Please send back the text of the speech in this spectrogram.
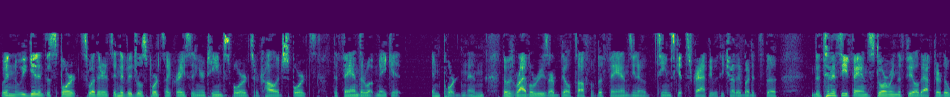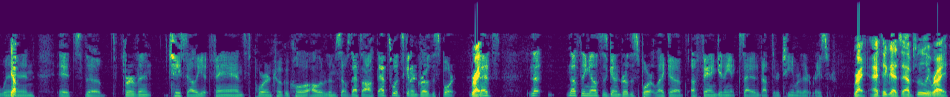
When we get into sports, whether it's individual sports like racing or team sports or college sports, the fans are what make it important and those rivalries are built off of the fans, you know, teams get scrappy with each other, but it's the the Tennessee fans storming the field after the win. Yep. It's the fervent Chase Elliott fans pouring Coca-Cola all over themselves. That's all. That's what's going to grow the sport. Right. That's no, nothing else is going to grow the sport like a, a fan getting excited about their team or their racer. Right. I think that's absolutely right.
